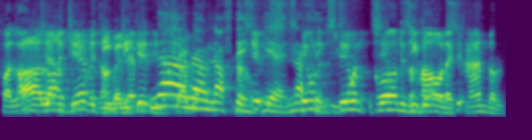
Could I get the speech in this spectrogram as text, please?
for Ah, longevity. longevity, well, he didn't No, no, nothing. Soon- Yeah, soon- nothing. Soon, soon as he how done, like soon, handle.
